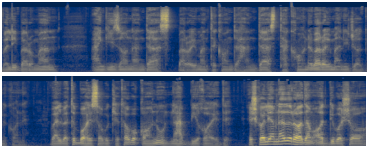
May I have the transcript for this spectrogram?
ولی برای من انگیزاننده است برای من تکان دهنده است تکانه برای من ایجاد می‌کنه. و البته با حساب و کتاب و قانون نه بی قاعده اشکالی هم نداره آدم عادی باشه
